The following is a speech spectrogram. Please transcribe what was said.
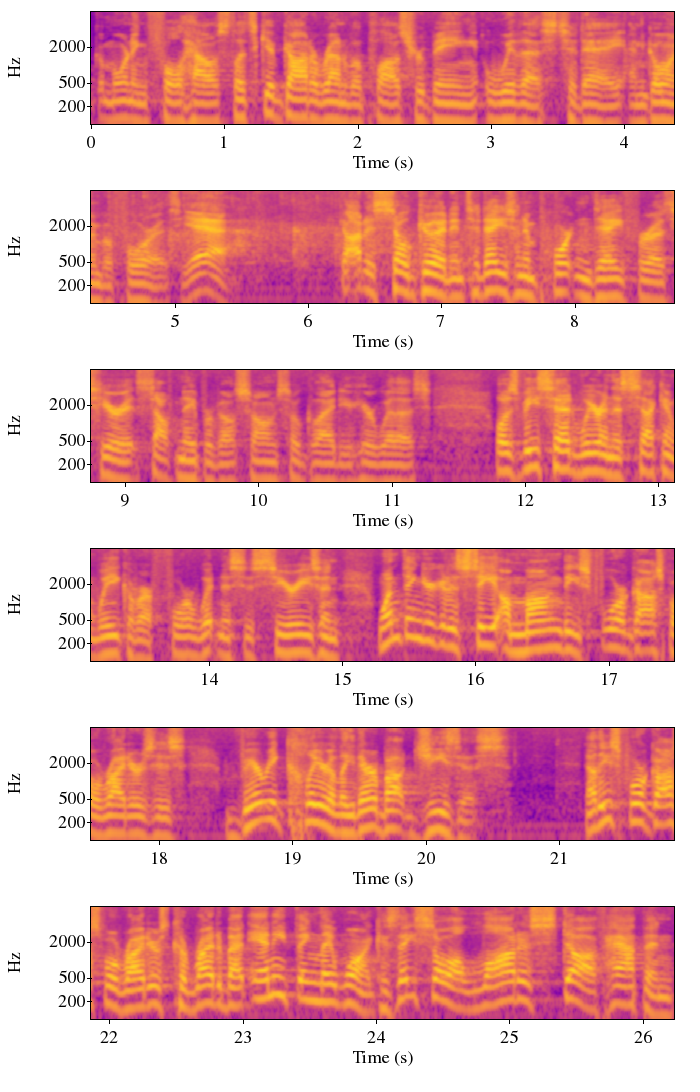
Well, good morning, Full House. Let's give God a round of applause for being with us today and going before us. Yeah. God is so good, and today's an important day for us here at South Naperville, so I'm so glad you're here with us. Well, as V said, we're in the second week of our Four Witnesses series, and one thing you're going to see among these four gospel writers is very clearly they're about Jesus. Now, these four gospel writers could write about anything they want because they saw a lot of stuff happen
